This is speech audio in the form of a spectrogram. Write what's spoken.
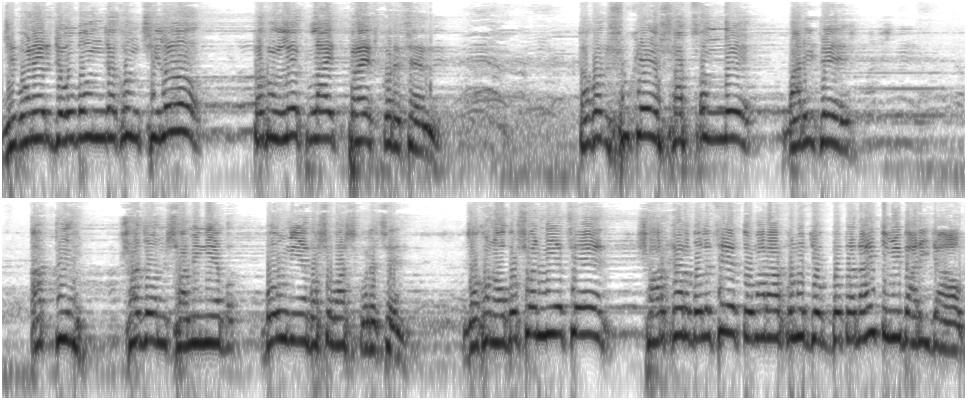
জীবনের যৌবন যখন ছিল, তখন লেফট লাইট প্রাইট করেছেন। তখন সুখে, স্বাচ্ছন্দ্যে বাড়িতে আত্মীয় স্বজন, স্বামী নিয়ে, বউ নিয়ে বসবাস করেছেন। যখন অবসর নিয়েছেন সরকার বলেছে, তোমার আর কোনো যোগ্যতা নাই, তুমি বাড়ি যাও।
